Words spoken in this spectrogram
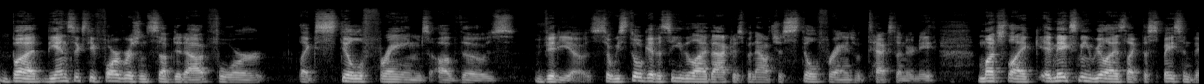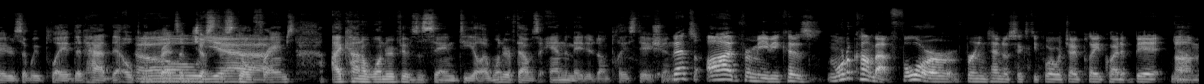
But the N64 version subbed it out for like still frames of those videos. So we still get to see the live actors, but now it's just still frames with text underneath. Much like it makes me realize like the Space Invaders that we played that had the opening credits of Oh, just the still frames. I kind of wonder if it was the same deal. I wonder if that was animated on PlayStation. That's odd for me because Mortal Kombat 4 for Nintendo 64, which I played quite a bit, Yeah. um,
